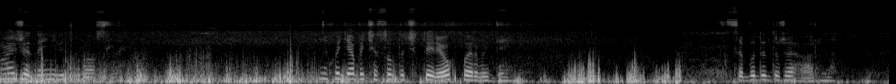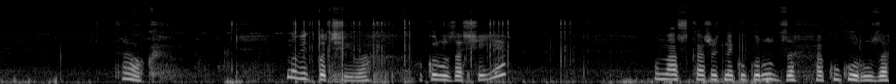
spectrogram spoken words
Майже день відпасли. Ну, хоча б часов до 4 перший день. Це буде дуже гарно. Так. Ну, відпочила. Кукуруза ще є. У нас кажуть не кукурудза, а кукуруза.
